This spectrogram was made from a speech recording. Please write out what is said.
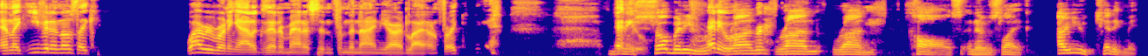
And like even in those like why are we running Alexander Mattison from the 9-yard line on for like There were so many run, run, run calls, and it was like, "Are you kidding me?"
